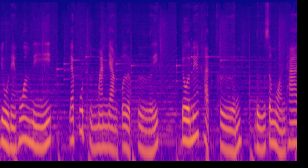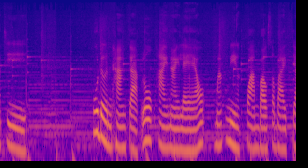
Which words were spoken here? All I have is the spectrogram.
อยู่ในห้วงนี้ และพูดถึงมันอย่างเปิดเผย โดยไม่ขัดเขิน หรือสงวนท่าที ผู้เดินทางจากโลกภายในแล้ว มักมีความเบาสบายใจ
